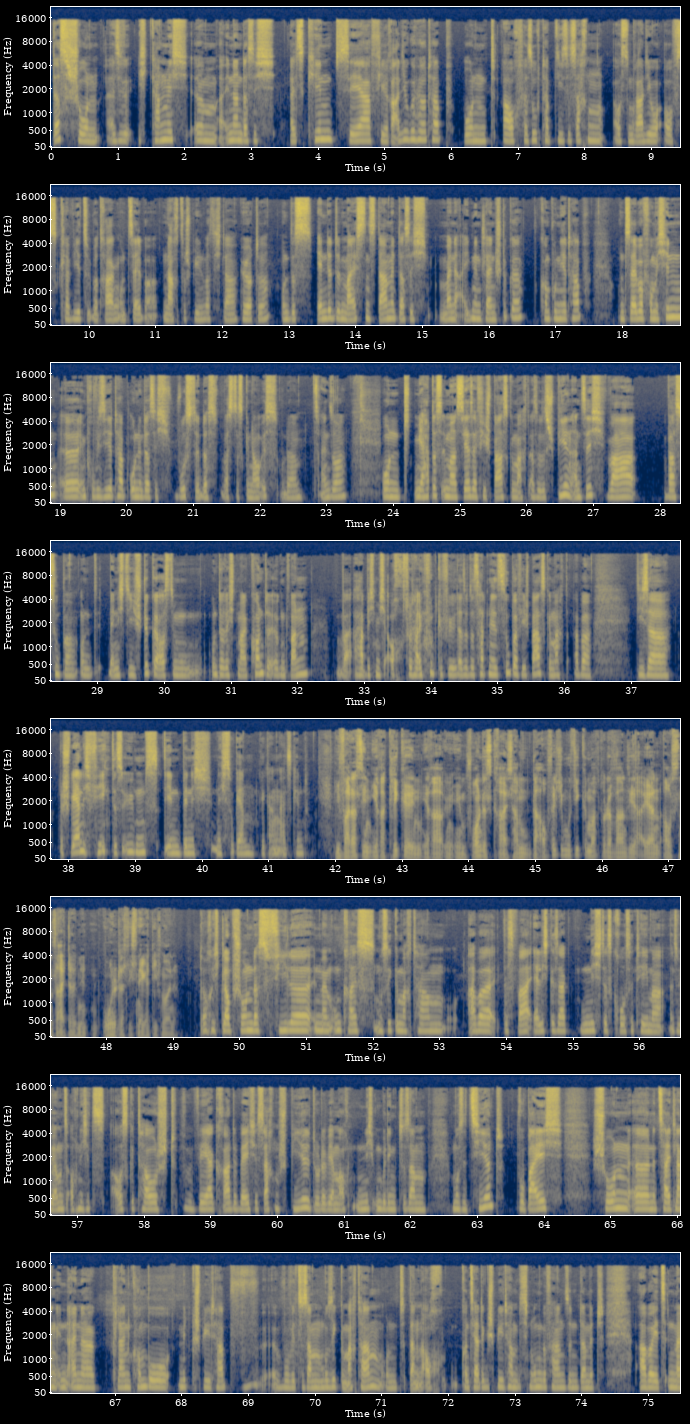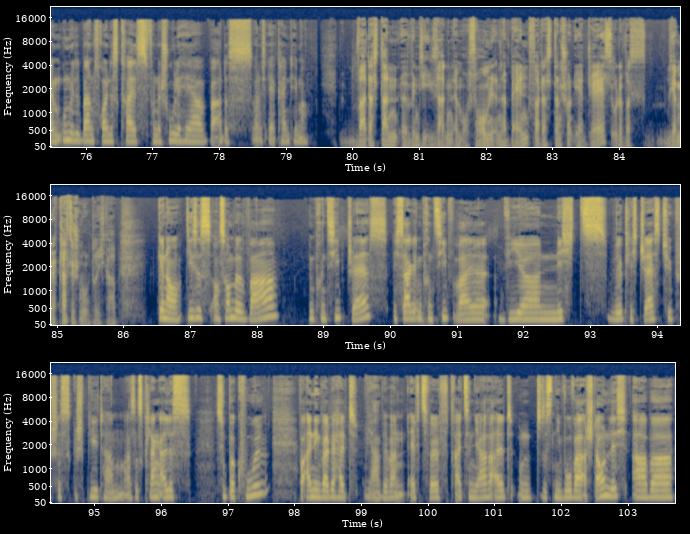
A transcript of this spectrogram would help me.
Das schon. Also ich kann mich ähm, erinnern, dass ich als Kind sehr viel Radio gehört habe und auch versucht habe, diese Sachen aus dem Radio aufs Klavier zu übertragen und selber nachzuspielen, was ich da hörte. Und das endete meistens damit, dass ich meine eigenen kleinen Stücke komponiert habe und selber vor mich hin äh, improvisiert habe, ohne dass ich wusste, dass, was das genau ist oder sein soll. Und mir hat das immer sehr, sehr viel Spaß gemacht. Also das Spielen an sich war, war super. Und wenn ich die Stücke aus dem Unterricht mal konnte irgendwann, habe ich mich auch total gut gefühlt. Also das hat mir super viel Spaß gemacht. Aber dieser beschwerliche Weg des Übens, den bin ich nicht so gern gegangen als Kind. Wie war das in Ihrer Clique, in, ihrer, in Ihrem Freundeskreis? Haben da auch welche Musik gemacht oder waren Sie eher eine Außenseiterin, ohne dass ich es negativ meine? Doch, ich glaube schon, dass viele in meinem Umkreis Musik gemacht haben, aber das war ehrlich gesagt nicht das große Thema. Also wir haben uns auch nicht jetzt ausgetauscht, wer gerade welche Sachen spielt oder wir haben auch nicht unbedingt zusammen musiziert, wobei ich schon äh, eine Zeit lang in einer kleinen Combo mitgespielt habe, wo wir zusammen Musik gemacht haben und dann auch Konzerte gespielt haben, ein bisschen rumgefahren sind damit. Aber jetzt in meinem unmittelbaren Freundeskreis von der Schule her war das, war das eher kein Thema. War das dann, äh, wenn Sie sagen, in einem Ensemble, in einer Band, war das dann schon eher Jazz oder was? Sie haben ja klassischen Unterricht gehabt. Genau, dieses Ensemble war im Prinzip Jazz. Ich sage im Prinzip, weil wir nichts wirklich Jazz-typisches gespielt haben. Also es klang alles super cool. Vor allen Dingen, weil wir halt, ja, wir waren 11, 12, 13 Jahre alt und das Niveau war erstaunlich, aber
